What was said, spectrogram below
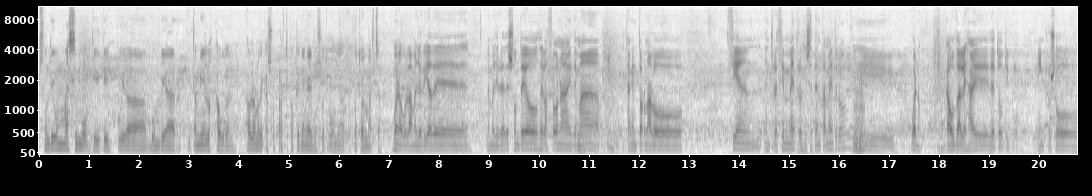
sondeo máximo que, pueda bombear y también los caudales. Háblanos de casos prácticos que tengáis vosotros ya puestos en marcha. Bueno, pues la mayoría de la mayoría de sondeos de la zona y demás mm. están en torno a los 100, entre 100 metros y 70 metros y bueno, caudales hay de todo tipo. E incluso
